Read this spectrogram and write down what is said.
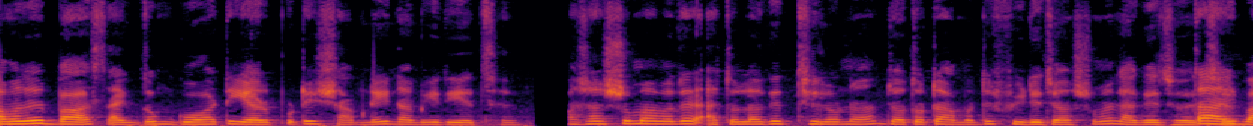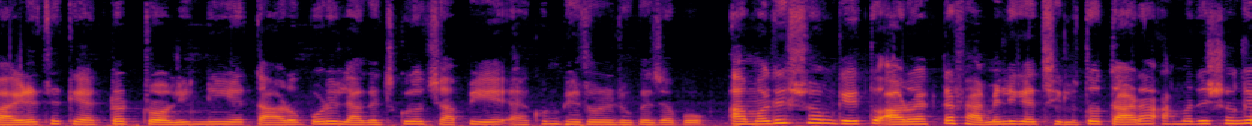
আমাদের বাস একদম গুয়াহাটি এয়ারপোর্টের সামনেই নামিয়ে দিয়েছে। আসার সময় আমাদের এত লাগেজ ছিল না, যতটা আমাদের ফিরে যাওয়ার সময় লাগেজ হয়েছে। তাই বাইরে থেকে একটা ট্রলি নিয়ে তার উপরে লাগেজগুলো চাপিয়ে এখন ভেতরে ঢুকে যাব। আমাদের সঙ্গে তো আরও একটা ফ্যামিলি গেছিল, তো তারা আমাদের সঙ্গে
